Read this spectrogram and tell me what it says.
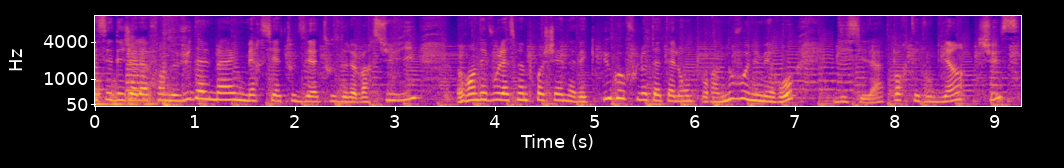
Et c'est déjà la fin de Vue d'Allemagne. Merci à toutes et à tous de l'avoir suivi. Rendez-vous la semaine prochaine avec Hugo Flotatalon pour un nouveau numéro. D'ici là, portez-vous bien. Tchuss!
